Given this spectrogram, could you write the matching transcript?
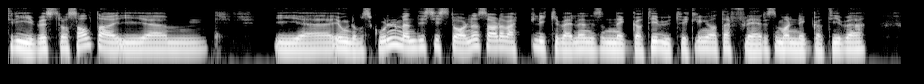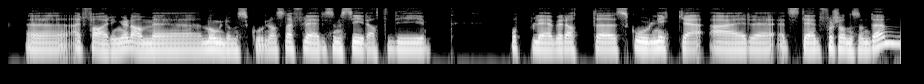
trives tross alt da, i, i, i, ungdomsskolen, men de siste årene så har det vært likevel en liksom negativ utvikling, at det er flere som har negative erfaringer da, med, med, ungdomsskolen. Altså det er flere som sier at de opplever at eh, skolen ikke er eh, et sted for sånne som dem,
